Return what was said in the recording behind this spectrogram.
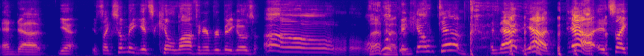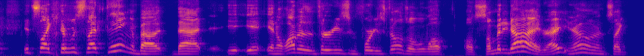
And uh yeah it's like somebody gets killed off and everybody goes oh That look happened. they killed tim and that yeah yeah it's like it's like there was that thing about that in a lot of the 30s and 40s films well well, well somebody died right? You know and it's like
